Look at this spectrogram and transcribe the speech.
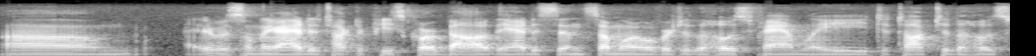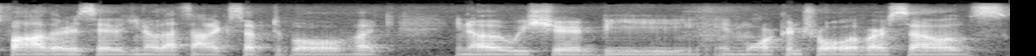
Um, it was something I had to talk to Peace Corps about. They had to send someone over to the host family to talk to the host father and say, you know, that's not acceptable. Like, you know, we should be in more control of ourselves.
